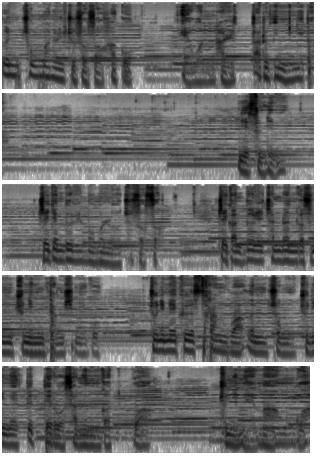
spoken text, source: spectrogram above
은총만을 주소서 하고 애원할 따름입니다. 예수님, 제게 늘 머물러 주소서. 제가 늘 찾는 것은 주님 당신이고 주님의 그 사랑과 은총, 주님의 뜻대로 사는 것과 주님의 마음과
